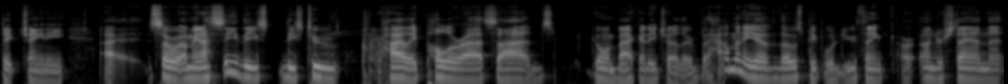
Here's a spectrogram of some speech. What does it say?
Dick Cheney. Uh, so, I mean, I see these these two highly polarized sides going back at each other. But how many of those people do you think are understand that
